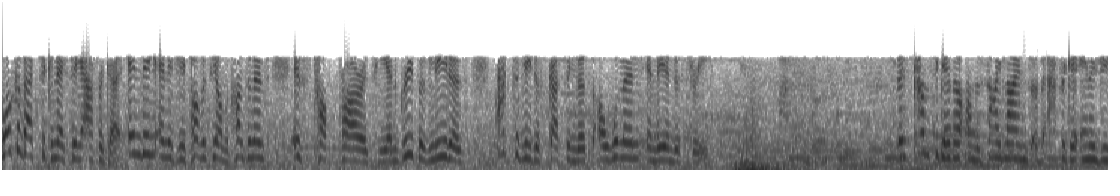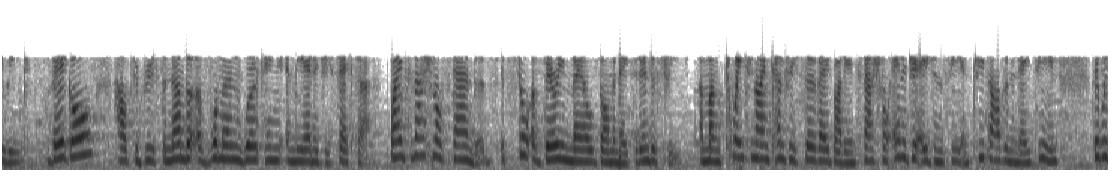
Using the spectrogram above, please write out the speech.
Welcome back to Connecting Africa. Ending energy poverty on the continent is top priority, and a group of leaders actively discussing this are women in the industry. They've come together on the sidelines of Africa Energy Week. Their goal? How to boost the number of women working in the energy sector. By international standards, it's still a very male dominated industry. Among 29 countries surveyed by the International Energy Agency in 2018, there were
